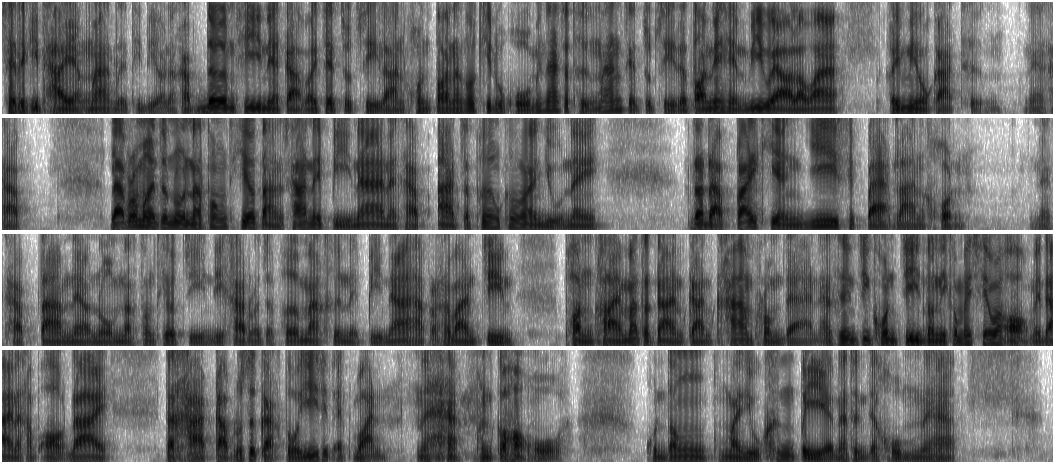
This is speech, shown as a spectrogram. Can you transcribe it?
เศรษฐกิจไทยอย่างมากเลยทีเดียวนะครับ เดิมทีเนี่ยกะไว้ 7.4 ล้านคนตอนนั้นก็คิดว่าโอ้โหไม่น่าจะถึงมั่ง7.4 แต่ตอนนี้เห็นวี่แววแล้วว่าเฮ้ยมีโอกาสถึงนะครับและประเมินจำนวนนักท่องเที่ยวต่างชาติในปีหน้านะครับอาจจะเพิ่มขึ้นมาอยู่ในระดับใกล้เคียง 28 ล้านคนนะครับตามแนวโน้มนักท่องเที่ยวจีนที่คาดว่าจะเพิ่มมากขึ้นในปีหน้าหากรัฐบาลจีน ผ่อนคลายมาตรการการข้ามพรมแดนนะคือจริงคนจีนตอนนี้ก็ไม่ใช่ว่าออกไม่ได้นะครับ ออกได้ แต่ขากลับรู้สึกกักตัว 21 วันนะฮะมันก็โอ้คุณต้องมาอยู่ครึ่งปีนะถึงจะคุ้มนะฮะ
